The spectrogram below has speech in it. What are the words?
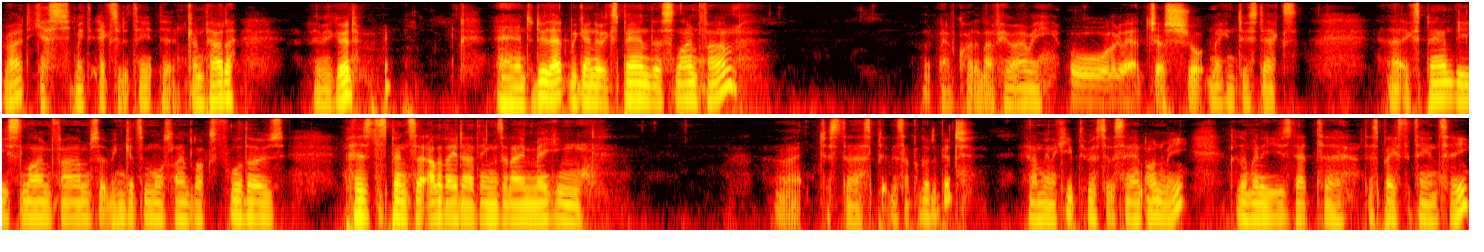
Right? Yes, make the extra the, the gunpowder. Very good. And to do that, we're going to expand the slime farm. Don't have quite enough here, are we? Oh, look at that, just short, making two stacks. Uh, expand the slime farm so that we can get some more slime blocks for those Pez dispenser elevator things that I'm making. Alright, just uh, split this up a little bit. And I'm going to keep the rest of the sand on me because I'm going to use that to, to space the TNT.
